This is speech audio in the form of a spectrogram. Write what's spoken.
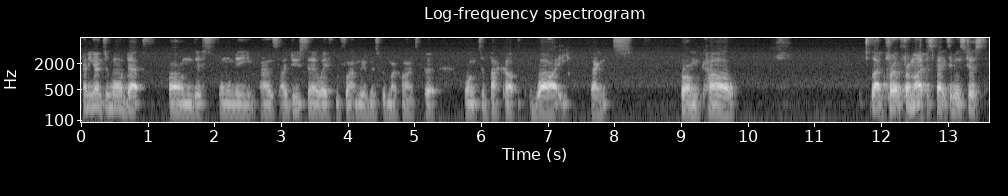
Can you go into more depth on this for me, as I do stay away from flat movements with my clients, but want to back up why? Thanks. From Carl like for, from my perspective, it's just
